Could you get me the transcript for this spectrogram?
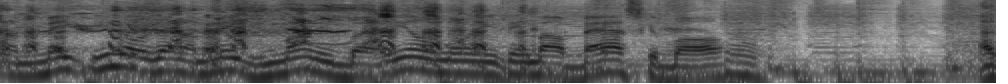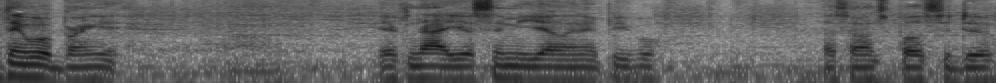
gonna make. You know he's gonna make money, but he don't know anything about basketball. I think we'll bring it. If not, you'll see me yelling at people. That's what I'm supposed to do.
